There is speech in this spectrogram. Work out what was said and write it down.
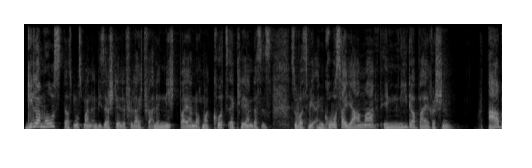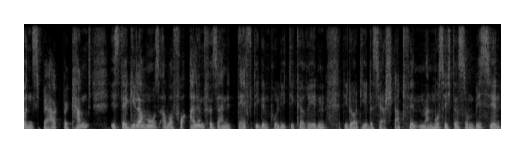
Gilamos, das muss man an dieser Stelle vielleicht für alle Nicht-Bayern noch mal kurz erklären. Das ist sowas wie ein großer Jahrmarkt im niederbayerischen Abensberg. Bekannt ist der Gilamos aber vor allem für seine deftigen Politikerreden, die dort jedes Jahr stattfinden. Man muss sich das so ein bisschen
